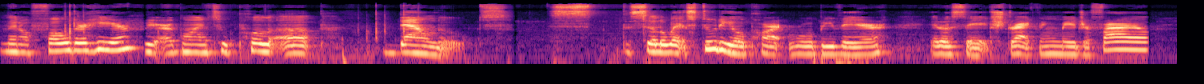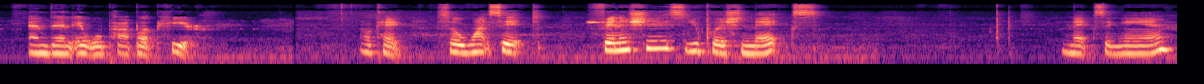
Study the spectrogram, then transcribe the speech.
little folder here. We are going to pull up downloads. The Silhouette Studio part will be there. It'll say extracting major file, and then it will pop up here. Okay, so once it finishes, you push next. Next again.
